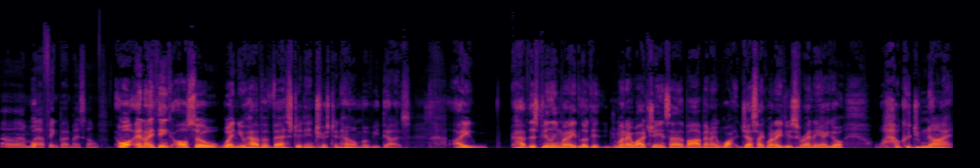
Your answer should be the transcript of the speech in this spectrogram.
ha, "I'm laughing by myself." Well, and I think also when you have a vested interest in how a movie does, I have this feeling when I look at when I watch Jay and Silent Bob, and I wa- just like when I do Serenity, I go, how could you not?"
